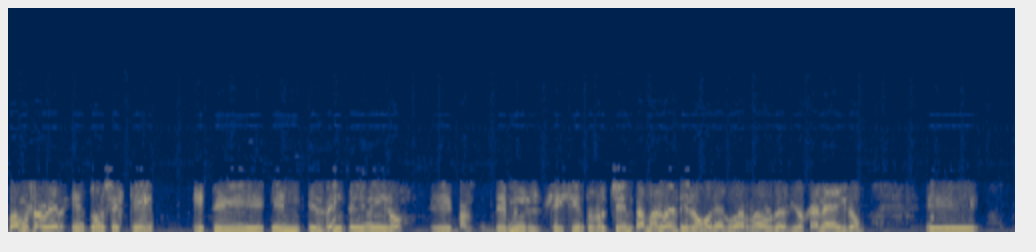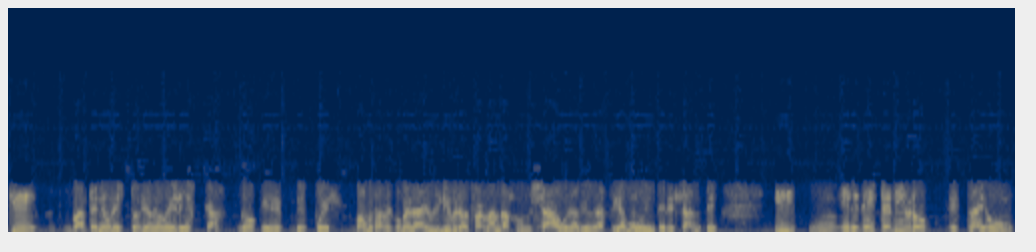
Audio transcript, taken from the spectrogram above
Vamos a ver entonces que este, el 20 de enero eh, de 1680, Manuel de Lobo era gobernador de Río Janeiro, eh, que va a tener una historia novelesca, ¿no? que después vamos a recomendar el libro de Fernanda Sunzá, una biografía muy interesante, y en este libro extraigo un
